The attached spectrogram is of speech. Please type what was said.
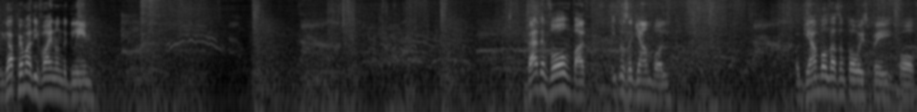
We got Perma Divine on the Gleam. Bad evolve, but it was a gamble. A gamble doesn't always pay off.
